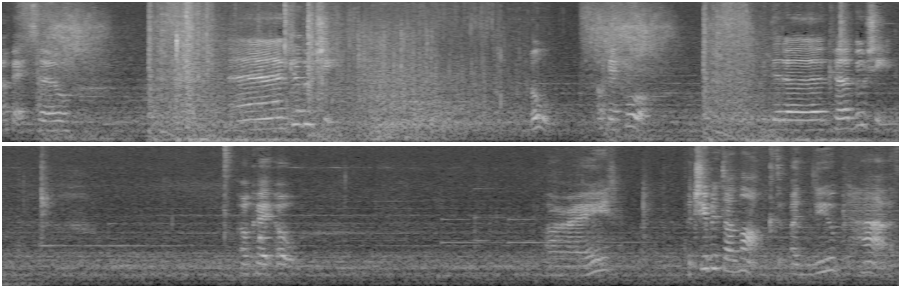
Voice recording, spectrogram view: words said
Okay, so uh, and kabushi. Oh, okay, cool. We did a kabushi. Okay, oh. Alright. Achievement unlocked. A new path.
